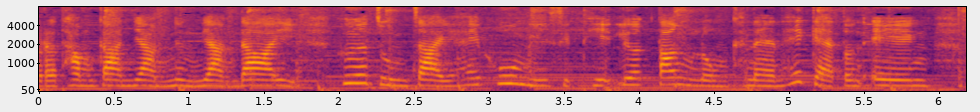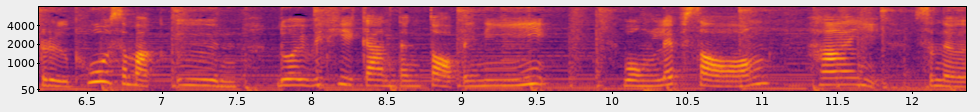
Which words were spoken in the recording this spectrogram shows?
กระทำการอย่างหนึ่งอย่างใด เพื่อจูงใจให้ผู้มีสิทธิเลือกตั้งลงคะแนนให้แก่ตนเอง หรือผู้สมัครอื่น โดยวิธีการดังต่อไปนี้ วงเล็บ 2 ให้ เสนอ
